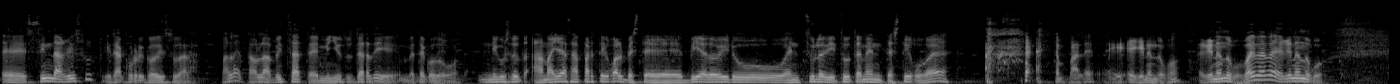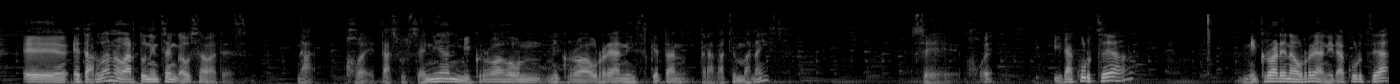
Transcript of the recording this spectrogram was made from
e, zindagizut irakurriko dizu dara. Vale? Eta hola, bitzat, e, minutu terdi beteko dugu. Nik uste dut, amaiaz aparte igual beste bi edo hiru entzule ditut hemen testigu, eh? Vale, e- eginen dugu, eginen dugu, bai, bai, bai, eginen dugu. E, eta orduan hartu nintzen gauza batez. Da, jo, eta zuzenean mikroa, on, mikroa aurrean izketan trabatzen banaiz? Ze, jo, irakurtzea, mikroaren aurrean irakurtzea,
